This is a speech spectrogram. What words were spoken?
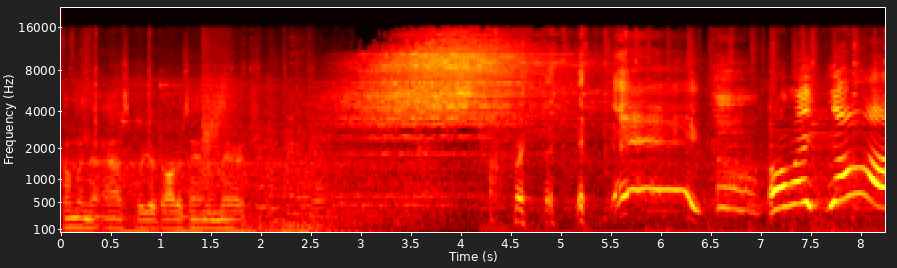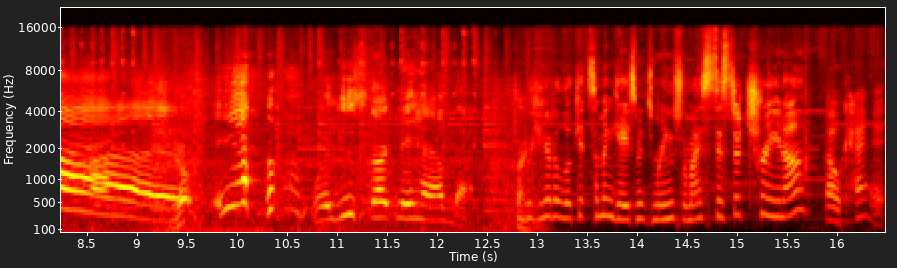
Coming to ask for your daughter's hand in marriage. Oh my God! Yeah. Well, you certainly have that. We're here to look at some engagement rings for my sister Trina. Okay.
